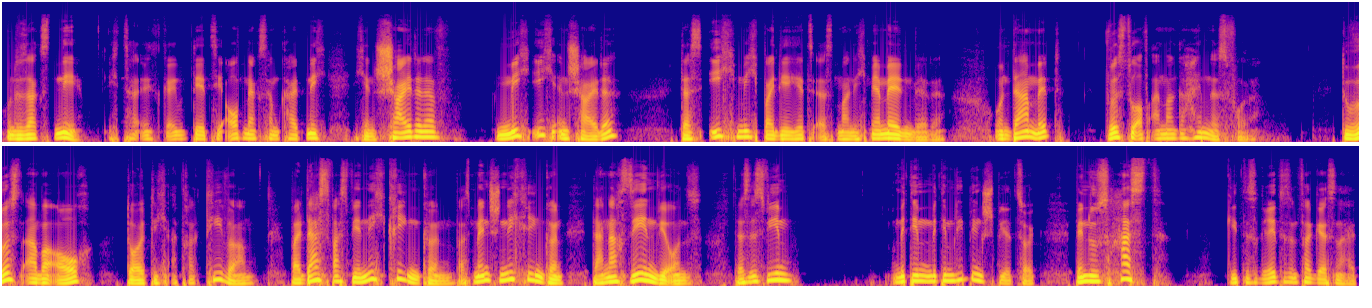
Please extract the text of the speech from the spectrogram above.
und du sagst, nee, ich, ich gebe dir jetzt die Aufmerksamkeit nicht. Ich entscheide mich, ich entscheide, dass ich mich bei dir jetzt erstmal nicht mehr melden werde. Und damit wirst du auf einmal geheimnisvoll. Du wirst aber auch deutlich attraktiver, weil das, was wir nicht kriegen können, was Menschen nicht kriegen können, danach sehen wir uns. Das ist wie mit dem, mit dem Lieblingsspielzeug. Wenn du es hast, geht es, gerät in Vergessenheit.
